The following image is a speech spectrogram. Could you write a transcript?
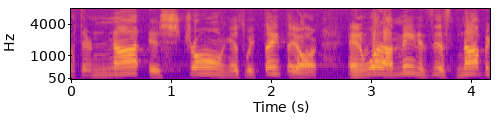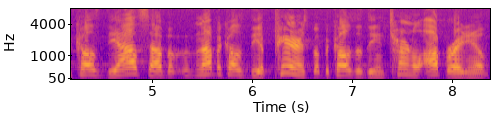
but they're not as strong as we think they are. And what I mean is this, not because the outside, but not because of the appearance, but because of the internal operating of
